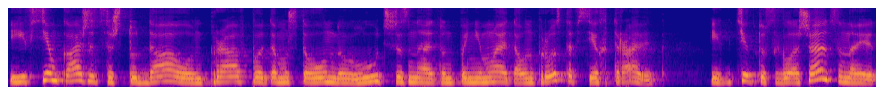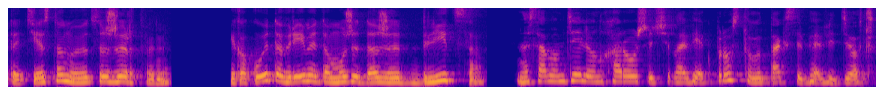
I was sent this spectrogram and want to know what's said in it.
и всем кажется, что да, он прав, потому что он лучше знает, он понимает, а он просто всех травит. И те, кто соглашаются на это, те становятся жертвами. И какое-то время это может даже длиться. На самом деле он хороший человек, просто вот так себя ведет.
